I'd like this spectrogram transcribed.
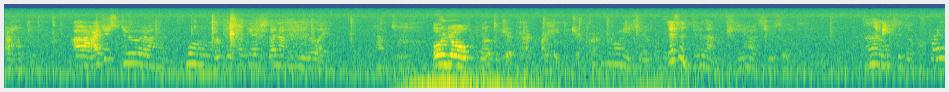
I don't know. Uh, I just do it on purpose, I guess. I don't really have to. Oh no, not the jetpack. I hate the jetpack. Me too. It doesn't do that much. Yeah, it's useless. It only makes it go quick.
